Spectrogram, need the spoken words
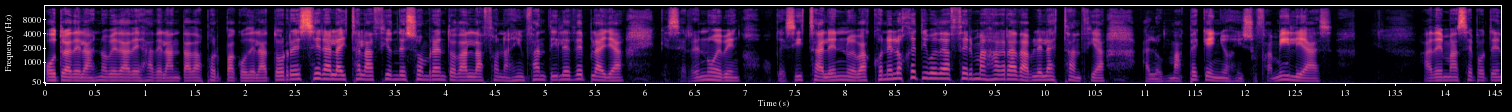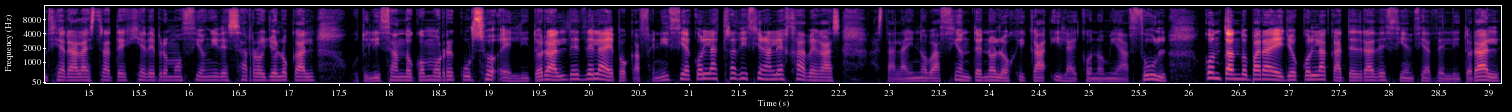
Otra de las novedades adelantadas por Paco de la Torre será la instalación de sombra en todas las zonas infantiles de playa que se renueven o que se instalen nuevas con el objetivo de hacer más agradable la estancia a los más pequeños y sus familias. Además, se potenciará la estrategia de promoción y desarrollo local, utilizando como recurso el litoral desde la época fenicia con las tradicionales jávegas hasta la innovación tecnológica y la economía azul, contando para ello con la Cátedra de Ciencias del Litoral,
